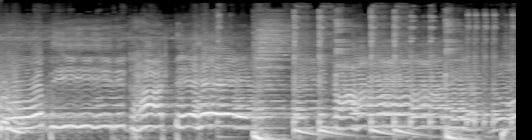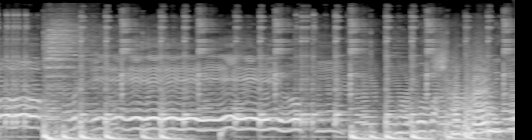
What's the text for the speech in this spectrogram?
নদীর ঘাটে মারিলো রে। ও কি ভগবান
